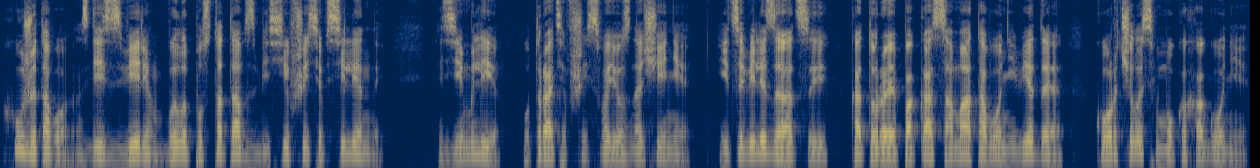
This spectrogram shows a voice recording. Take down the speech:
Хуже того, здесь зверем была пустота взбесившейся вселенной. Земли, утратившей свое значение, и цивилизации, которая пока сама того не ведая, корчилась в муках агонии.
